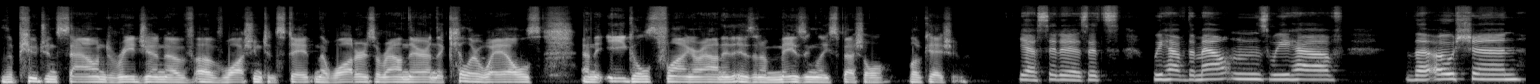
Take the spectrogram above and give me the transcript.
the Puget Sound region of, of Washington State and the waters around there and the killer whales and the eagles flying around. It is an amazingly special location. Yes, it is. It's we have the mountains, we have the ocean,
